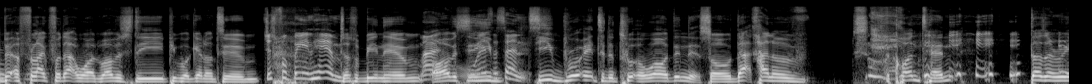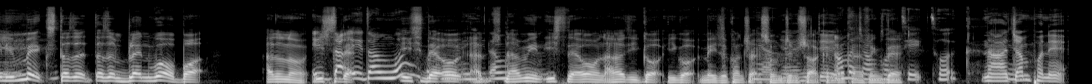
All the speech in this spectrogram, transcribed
bit of flag for that one. But obviously, people get onto him Just for being him. just for being him. Like, obviously, he, the sense? he brought it to the Twitter world, didn't it? So that kind of content doesn't really mix, doesn't doesn't blend well. But I don't know. It's Each done, their, it done well each their own. I, It done I mean, for each their own. I heard he got he got major contracts Yeah. from Yeah, Jim he and all I'm kind gonna of things jump on there. TikTok Nah, jump on it.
